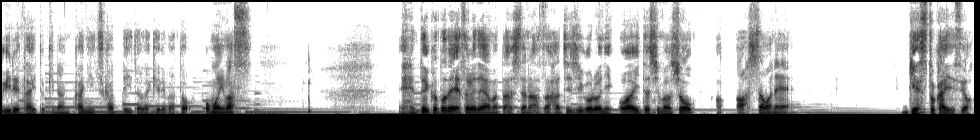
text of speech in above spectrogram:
入れたいときなんかに使っていただければと思います。え、ということで、それではまた明日の朝8時頃にお会いいたしましょう。あ、明日はね、ゲスト会ですよ。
